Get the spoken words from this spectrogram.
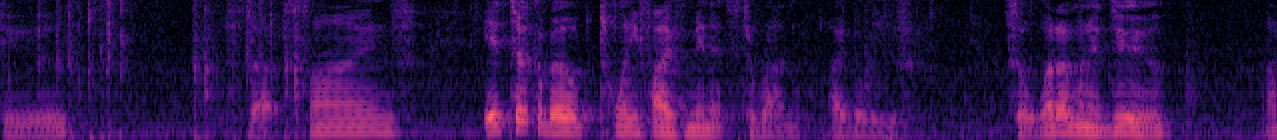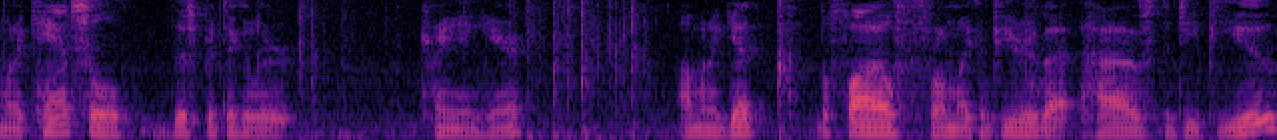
to stop signs. It took about 25 minutes to run, I believe. So what I'm going to do, I'm going to cancel this particular training here. I'm going to get the files from my computer that has the GPU.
